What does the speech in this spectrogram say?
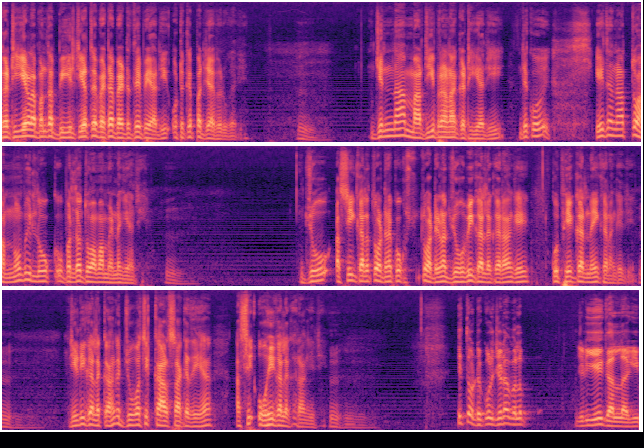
ਗਠੀਆ ਵਾਲਾ ਬੰਦਾ ਵੀਲ ਚੇਅਰ ਤੇ ਬੈਠਾ ਬੈੱਡ ਤੇ ਪਿਆ ਜੀ ਉੱਠ ਕੇ ਭੱਜਿਆ ਫਿਰੂਗਾ ਜੀ। ਜਿੰਨਾ ਮਰਜ਼ੀ ਪੁਰਾਣਾ ਗਠੀਆ ਜੀ ਦੇਖੋ ਇਹਦੇ ਨਾਲ ਤੁਹਾਨੂੰ ਵੀ ਲੋਕ ਵੱਲੋਂ ਦੁਆਵਾਂ ਮਿਲਣਗੀਆਂ ਜੀ। ਜੋ ਅਸੀਂ ਗੱਲ ਤੁਹਾਡੇ ਨਾਲ ਕੋਈ- ਤੁਹਾਡੇ ਨਾਲ ਜੋ ਵੀ ਗੱਲ ਕਰਾਂਗੇ ਕੋਈ ਫੇਕ ਗੱਲ ਨਹੀਂ ਕਰਾਂਗੇ ਜੀ। ਜਿਹੜੀ ਗੱਲ ਕਹਾਂਗੇ ਜੋ ਅਸੀਂ ਕਰ ਸਕਦੇ ਹਾਂ ਅਸੀਂ ਉਹੀ ਗੱਲ ਕਰਾਂਗੇ ਜੀ। ਇਹ ਤੁਹਾਡੇ ਕੋਲ ਜਿਹੜਾ ਮਤਲਬ ਜਿਹੜੀ ਇਹ ਗੱਲ ਹੈਗੀ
